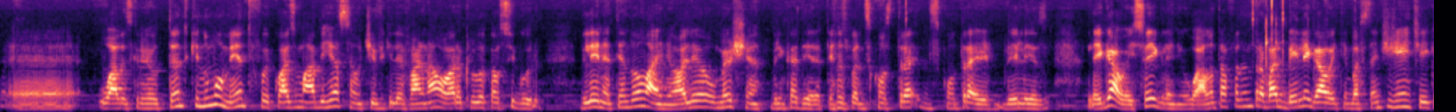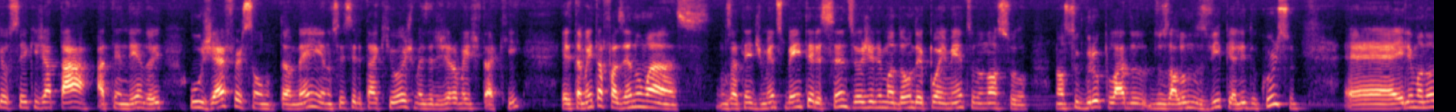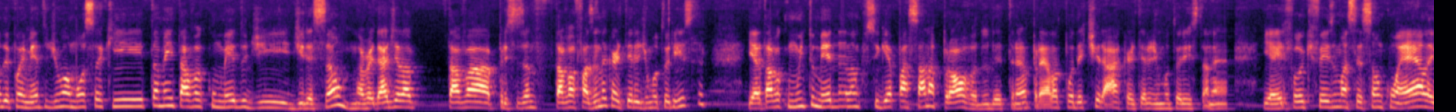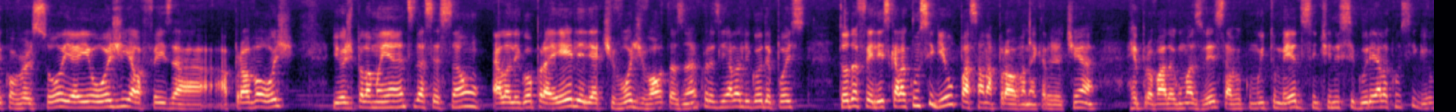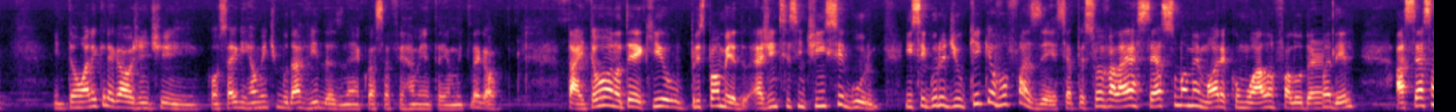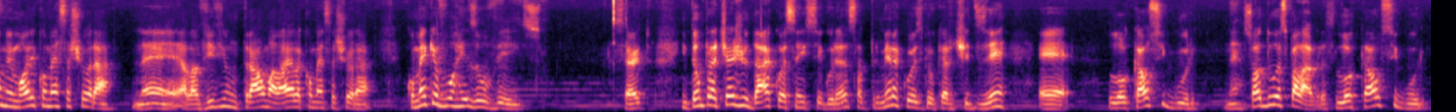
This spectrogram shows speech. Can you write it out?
É, o Alan escreveu tanto que no momento foi quase uma abreação, tive que levar na hora para o local seguro. Glênia, atendo online, olha o merchan, brincadeira, apenas para descontra descontrair, beleza. Legal, é isso aí, Glênia. O Alan tá fazendo um trabalho bem legal aí, tem bastante gente aí que eu sei que já tá atendendo aí. O Jefferson também, eu não sei se ele tá aqui hoje, mas ele geralmente tá aqui. Ele também está fazendo umas, uns atendimentos bem interessantes. Hoje ele mandou um depoimento no nosso, nosso grupo lá do, dos alunos VIP ali do curso. É, ele mandou um depoimento de uma moça que também estava com medo de direção. Na verdade, ela estava precisando, estava fazendo a carteira de motorista e ela estava com muito medo, ela não conseguia passar na prova do Detran para ela poder tirar a carteira de motorista, né? E aí ele falou que fez uma sessão com ela e conversou e aí hoje ela fez a, a prova hoje e hoje pela manhã, antes da sessão, ela ligou para ele, ele ativou de volta as âncoras e ela ligou depois toda feliz que ela conseguiu passar na prova, né? Que ela já tinha reprovado algumas vezes, estava com muito medo, sentindo insegura e ela conseguiu. Então, olha que legal, a gente consegue realmente mudar vidas, né, com essa ferramenta aí, é muito legal. Tá, então eu anotei aqui o principal medo, a gente se sentir inseguro. Inseguro de o que, que eu vou fazer. Se a pessoa vai lá e acessa uma memória, como o Alan falou da irmã dele, acessa a memória e começa a chorar, né? Ela vive um trauma lá, ela começa a chorar. Como é que eu vou resolver isso? Certo? Então, para te ajudar com essa insegurança, a primeira coisa que eu quero te dizer é local seguro, né? Só duas palavras, local seguro.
